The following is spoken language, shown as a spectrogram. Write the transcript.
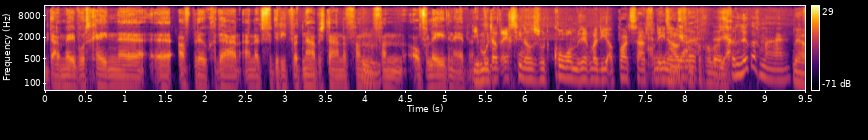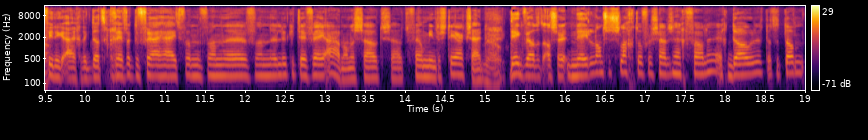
daarmee wordt geen eh, eh, afbreuk gedaan aan het verdriet... wat nabestaanden van, Hmm. van overleden hebben. Je moet dat echt zien als een soort column zeg maar, die apart staat van de inhoud van het programma. Eh, Gelukkig maar, Ja. vind ik eigenlijk. Dat geeft ook de vrijheid van, van, eh, van Lucky TV aan. Anders zou het, zou het veel minder sterk zijn. Ja. Ik denk wel dat als er Nederlandse slachtoffers zouden zijn gevallen... echt doden, dat het dan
